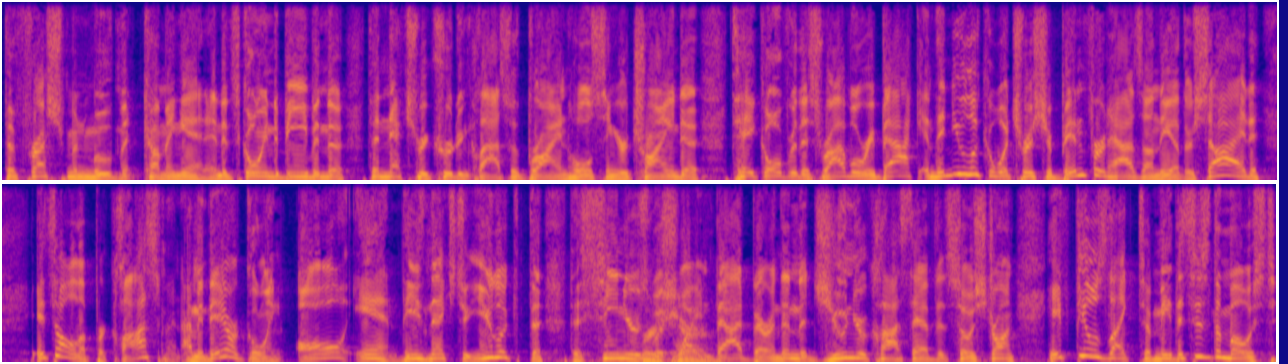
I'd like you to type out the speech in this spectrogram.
the freshman movement coming in, and it's going to be even the, the next recruiting class with Brian Holsinger trying to take over this rivalry back. And then you look at what Tricia Binford has on the other side, it's all upperclassmen. I mean, they are going all in. These next two, you look at the, the seniors For with sure. White and Bad Bear, and then the junior class they have that's so strong. It feels like to me, this is the most.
